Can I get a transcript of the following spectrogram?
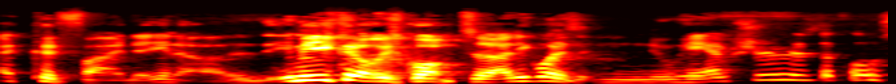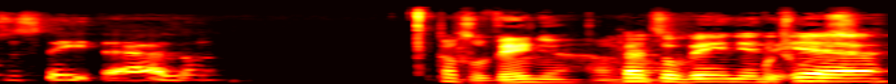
I could find it. You know, I mean, you could always go up to. I think what is it? New Hampshire is the closest state that has them. Pennsylvania. I don't. Pennsylvania, Which yeah,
